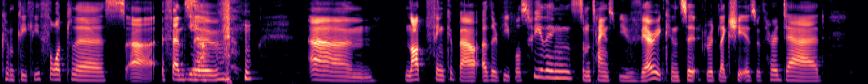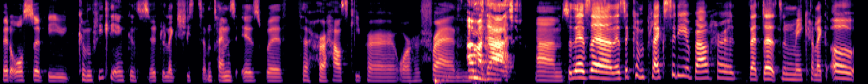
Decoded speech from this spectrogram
completely thoughtless uh offensive. Um not think about other people's feelings. Sometimes be very considerate like she is with her dad but also be completely inconsiderate like she sometimes is with the, her housekeeper or her friends. Oh my gosh. um, so there's a there's a complexity about her that doesn't make her like, oh,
